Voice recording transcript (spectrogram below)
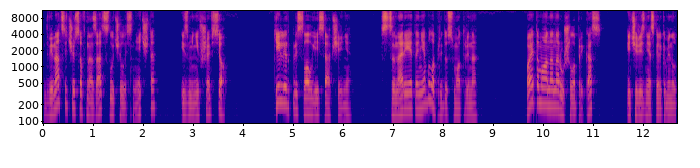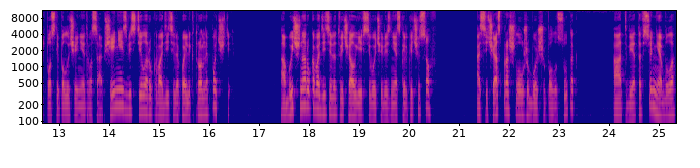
Двенадцать часов назад случилось нечто, изменившее все. Киллер прислал ей сообщение. В сценарии это не было предусмотрено. Поэтому она нарушила приказ и через несколько минут после получения этого сообщения известила руководителя по электронной почте. Обычно руководитель отвечал ей всего через несколько часов. А сейчас прошло уже больше полусуток, а ответа все не было.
